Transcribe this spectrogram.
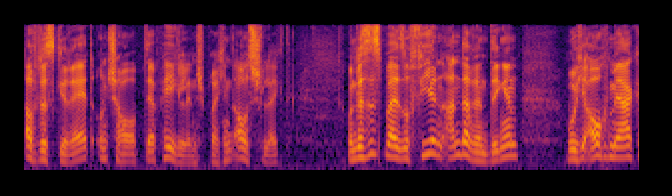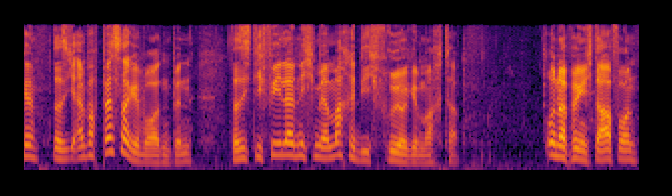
auf das Gerät und schaue, ob der Pegel entsprechend ausschlägt. Und das ist bei so vielen anderen Dingen, wo ich auch merke, dass ich einfach besser geworden bin, dass ich die Fehler nicht mehr mache, die ich früher gemacht habe. Unabhängig davon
